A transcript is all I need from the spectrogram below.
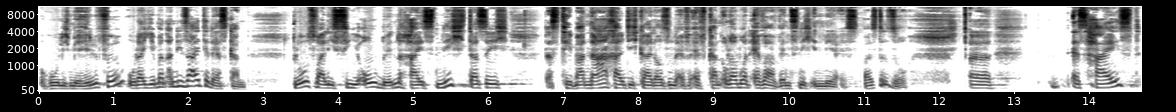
hole ich mir Hilfe oder jemand an die Seite, der es kann. Bloß weil ich CEO bin, heißt nicht, dass ich das Thema Nachhaltigkeit aus dem FF kann oder whatever, wenn es nicht in mir ist. Weißt du, so. Äh, es heißt,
